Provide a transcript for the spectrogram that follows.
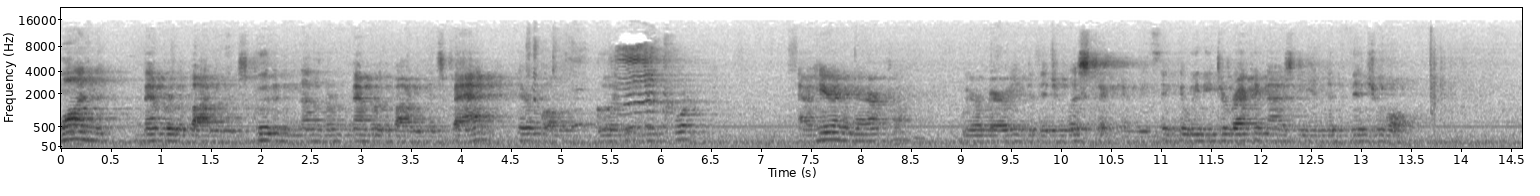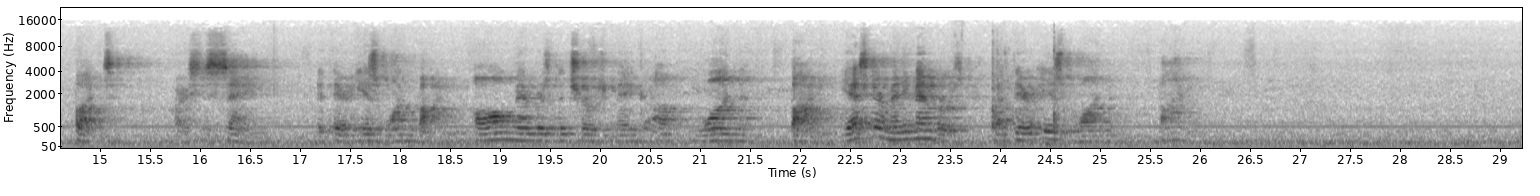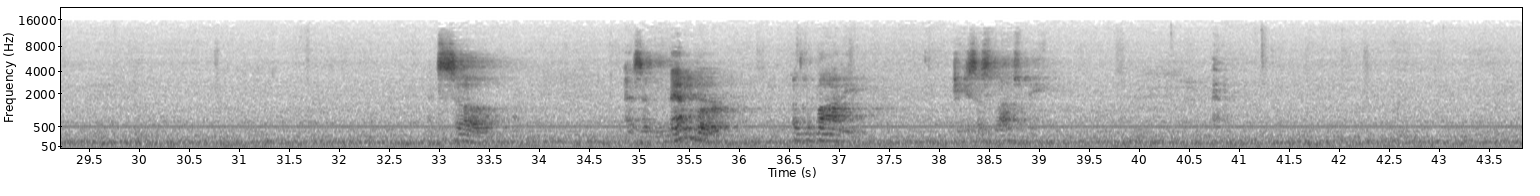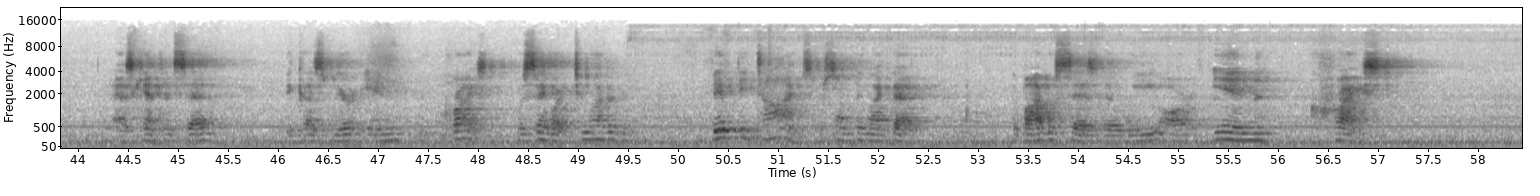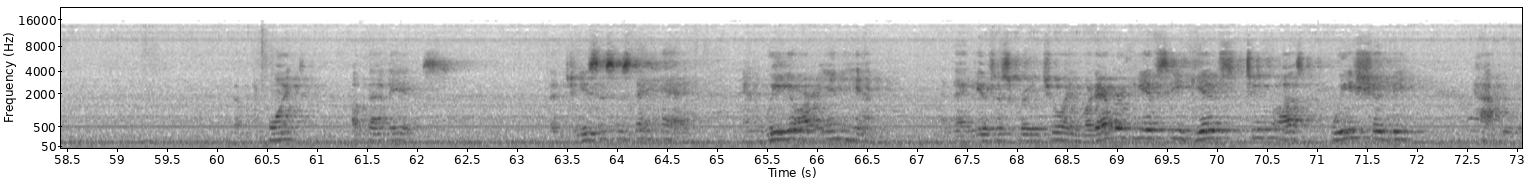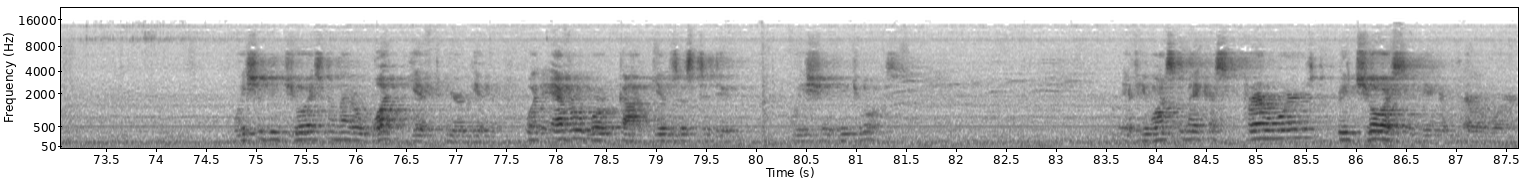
one member of the body that's good and another member of the body that's bad. They're both good and important. Now here in America, we are very individualistic and we think that we need to recognize the individual. But Christ is saying that there is one body. All members of the church make up one body. Yes, there are many members, but there is one body. And so, as a member of the body, Jesus loves me. As Kenton said, because we're in Christ. We're saying, what, 250 times or something like that. The Bible says that we are in Christ. The point of that is that Jesus is the head and we are in him. And that gives us great joy. And whatever gifts he gives to us, we should be happy with. We should rejoice no matter what gift we are given. Whatever work God gives us to do, we should rejoice. If he wants to make us prayer warriors, rejoice in being a prayer warrior.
